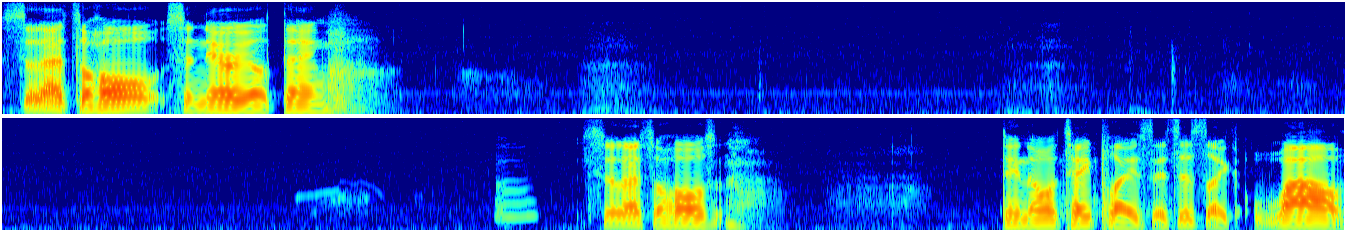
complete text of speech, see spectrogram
so that's the whole scenario thing. So that's the whole thing that will take place. It's just like, wow.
